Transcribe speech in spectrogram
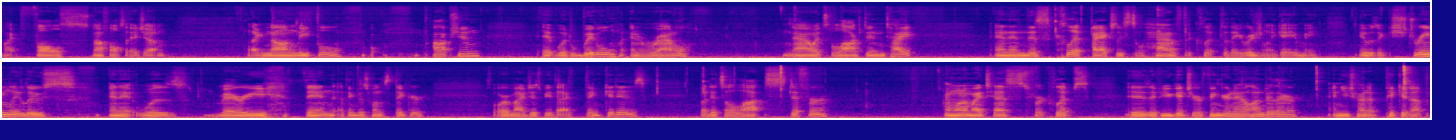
like false not false edge um like non-lethal option it would wiggle and rattle now it's locked in tight. And then this clip, I actually still have the clip that they originally gave me. It was extremely loose and it was very thin. I think this one's thicker, or it might just be that I think it is, but it's a lot stiffer. And one of my tests for clips is if you get your fingernail under there and you try to pick it up,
